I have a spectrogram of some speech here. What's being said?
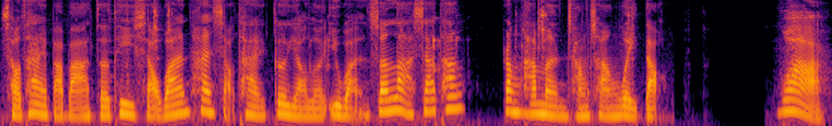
小泰爸爸则替小弯和小泰各舀了一碗酸辣虾汤，让他们尝尝味道。哇，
